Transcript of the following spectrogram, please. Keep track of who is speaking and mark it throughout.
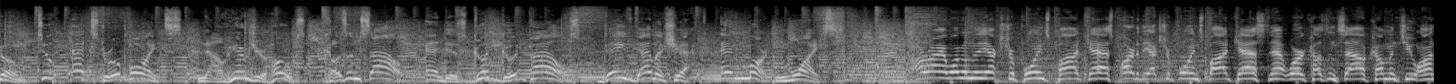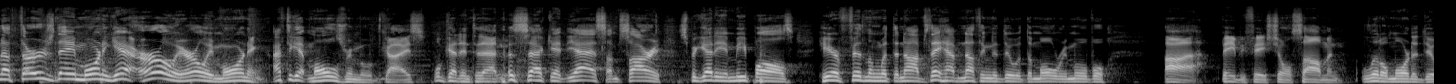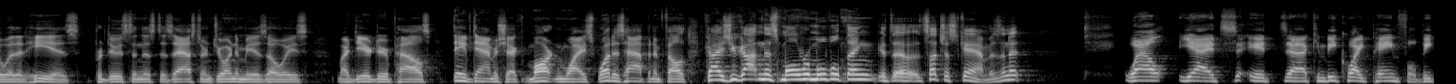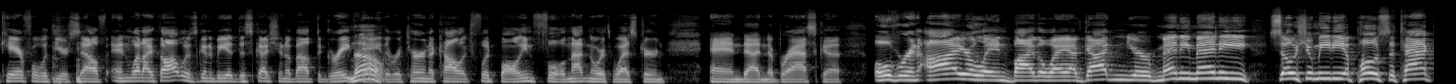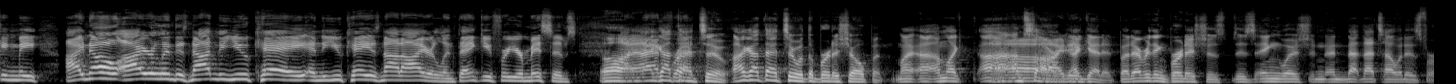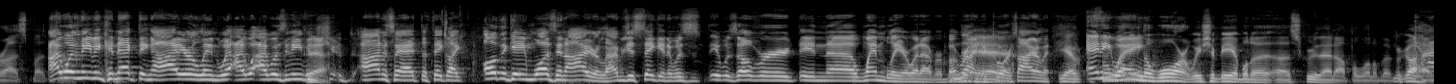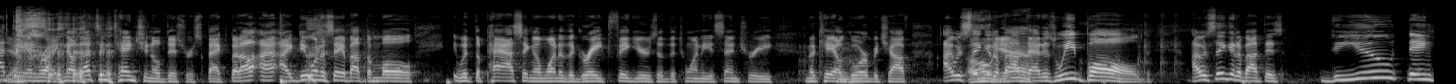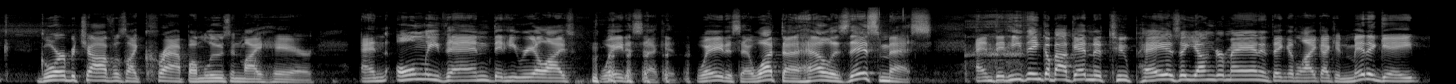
Speaker 1: Welcome to Extra Points. Now here's your host, Cousin Sal, and his good, good pals, Dave Dameshek and Martin Weiss.
Speaker 2: All right, welcome to the Extra Points Podcast, part of the Extra Points Podcast Network. Cousin Sal coming to you on a Thursday morning. Yeah, early, early morning. I have to get moles removed, guys. We'll get into that in a second. Yes, I'm sorry. Spaghetti and meatballs here fiddling with the knobs. They have nothing to do with the mole removal. Ah, babyface Joel Solomon. A little more to do with it. He is producing this disaster. And joining me as always, my dear, dear pals, Dave Dameshek, Martin Weiss. What is happening, fellas? Guys, you gotten this mole removal thing? It's, a, it's such a scam, isn't it?
Speaker 3: Well, yeah, it's it uh, can be quite painful. Be careful with yourself. and what I thought was going to be a discussion about the great
Speaker 2: No.
Speaker 3: day, the return of college football in full, not Northwestern and uh, Nebraska. Over in Ireland, by the way, I've gotten your many, many social media posts attacking me. I know Ireland is not in the UK, and the UK is not Ireland. Thank you for your missives.
Speaker 2: Oh, I, I got that too. I got that too with the British Open. My, I- I'm like, I, I'm
Speaker 3: Oh,
Speaker 2: sorry, I,
Speaker 3: didn't-
Speaker 2: get it, but everything British is is English, and, and that, that's how it is for us. But
Speaker 3: I wasn't even connecting Ireland. with- I, I wasn't even
Speaker 2: Yeah.
Speaker 3: su- honestly. I had to think like, oh, the game was in Ireland. I was just thinking it was it was over in uh, Wembley or whatever. But right,
Speaker 2: Yeah, yeah,
Speaker 3: course,
Speaker 2: yeah.
Speaker 3: Ireland.
Speaker 2: Yeah.
Speaker 3: Anyway,
Speaker 2: winning the war, we should be able to uh, screw that up a little bit. But go ahead. yeah.
Speaker 3: goddamn right. No, that's intentional disrespect. But I, I, I do want to say about the mole with the passing on one of the great figures of the 20th century, Mikhail Gorbachev. I was thinking
Speaker 2: Mm-hmm. Oh,
Speaker 3: about
Speaker 2: yeah.
Speaker 3: that as we bawled. I was thinking about this. Do you think Gorbachev was like, crap, I'm losing my hair? And only then did he realize, wait a second, wait a second, what the hell is this mess? And did he think about getting a toupee as a younger man and thinking, like, I can mitigate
